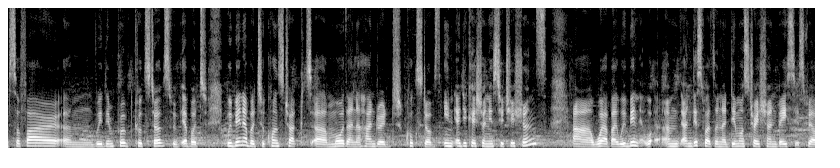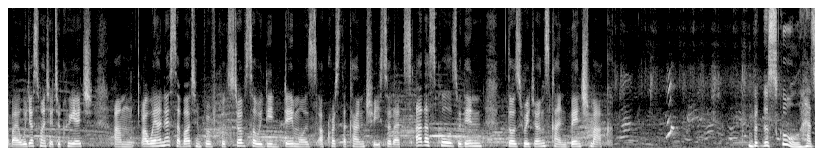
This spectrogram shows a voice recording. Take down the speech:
So far, um, with improved cook stoves, we've, able to, we've been able to construct uh, more than 100 cook stoves in education institutions, uh, whereby we've been, um, and this was on a demonstration basis, whereby we just wanted to create um, awareness about improved cook stoves. So we did demos across the country so that other schools within those regions can benchmark. But the school has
